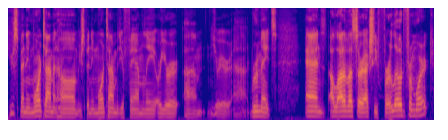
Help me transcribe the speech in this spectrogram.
You're spending more time at home. You're spending more time with your family or your um, your uh, roommates, and a lot of us are actually furloughed from work.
